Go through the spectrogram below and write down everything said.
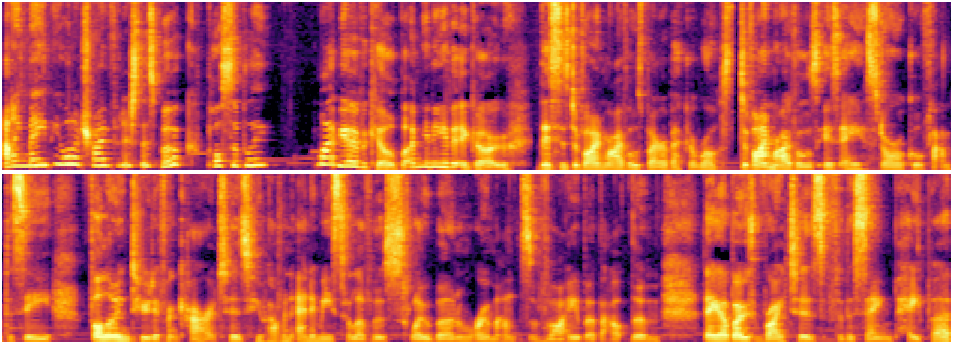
and I maybe want to try and finish this book, possibly might be overkill, but I'm to give it a go. This is Divine Rivals by Rebecca Ross. Divine Rivals is a historical fantasy following two different characters who have an enemies to lovers slow burn romance vibe about them. They are both writers for the same paper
